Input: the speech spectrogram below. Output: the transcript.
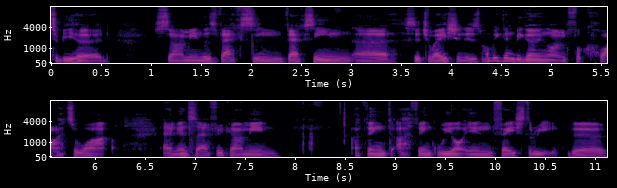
to be heard. So I mean, this vaccine vaccine uh, situation is probably going to be going on for quite a while. And in South Africa, I mean, I think I think we are in phase three. The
